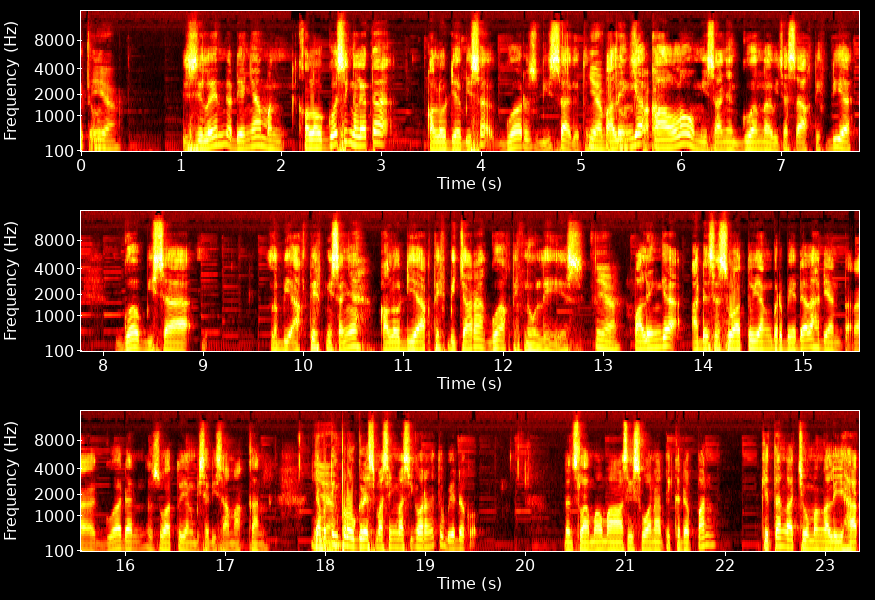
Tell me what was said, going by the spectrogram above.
gitu. Iya. Di sisi lain yang nyaman. Kalau gue sih ngeliatnya kalau dia bisa, gue harus bisa gitu. Iya, Paling enggak kalau misalnya gue nggak bisa seaktif dia, gue bisa lebih aktif misalnya kalau dia aktif bicara gue aktif nulis Iya. paling enggak ada sesuatu yang berbeda lah di antara gue dan sesuatu yang bisa disamakan yang Iya. penting progres masing-masing orang itu beda kok dan selama mahasiswa nanti ke depan kita nggak cuma ngelihat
